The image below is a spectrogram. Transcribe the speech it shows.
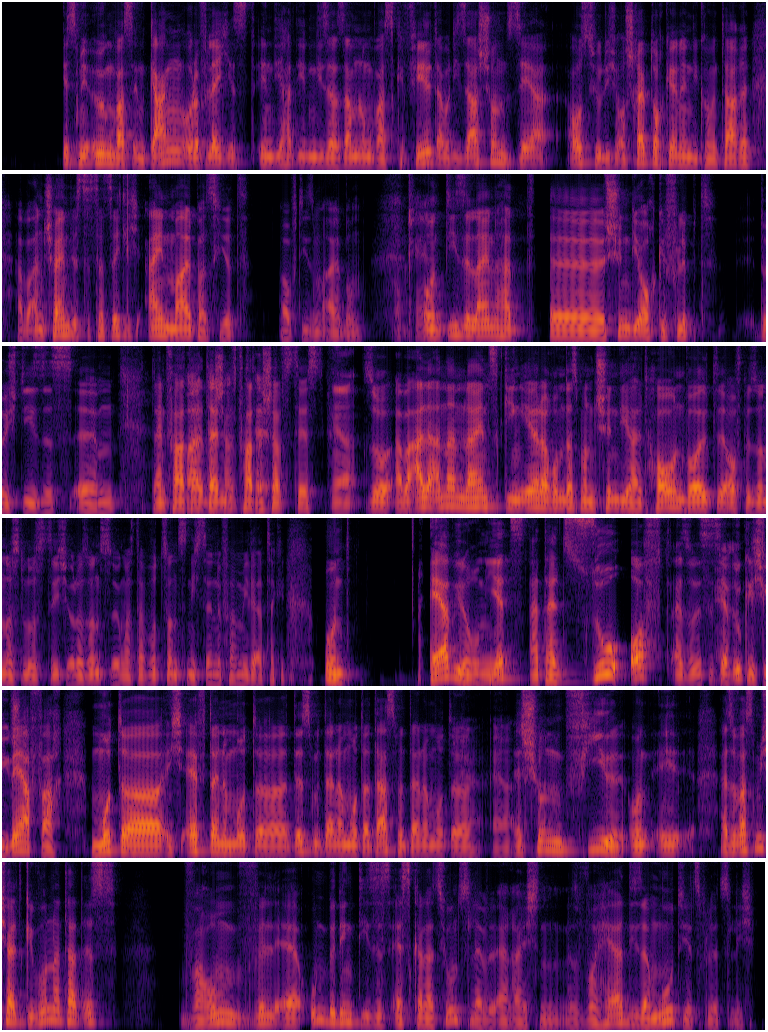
ist mir irgendwas entgangen oder vielleicht ist in die, hat in dieser Sammlung was gefehlt, aber die sah schon sehr ausführlich aus. Schreibt auch gerne in die Kommentare. Aber anscheinend ist es tatsächlich einmal passiert auf diesem Album. Okay. Und diese Line hat äh, Shindy auch geflippt durch dieses ähm, dein Vater, dein Vaterschaftstest. Ja. So, aber alle anderen Lines gingen eher darum, dass man Shindy halt hauen wollte auf besonders lustig oder sonst irgendwas. Da wurde sonst nicht seine Familie attackiert. Und er wiederum jetzt hat halt so oft, also es ist ja, Ja, wirklich mehrfach, Mutter, ich F deine Mutter, das mit deiner Mutter, das mit deiner Mutter. Ja, ja. Ist schon viel. Und äh, also was mich halt gewundert hat, ist, warum will er unbedingt dieses Eskalationslevel erreichen? Also woher dieser Mut jetzt plötzlich?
